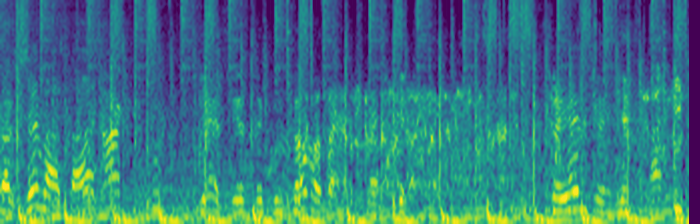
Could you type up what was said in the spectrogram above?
tak trzymasz, tak? Tak, jest, jeszcze kurczowo tak. Przejęciem, nie?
